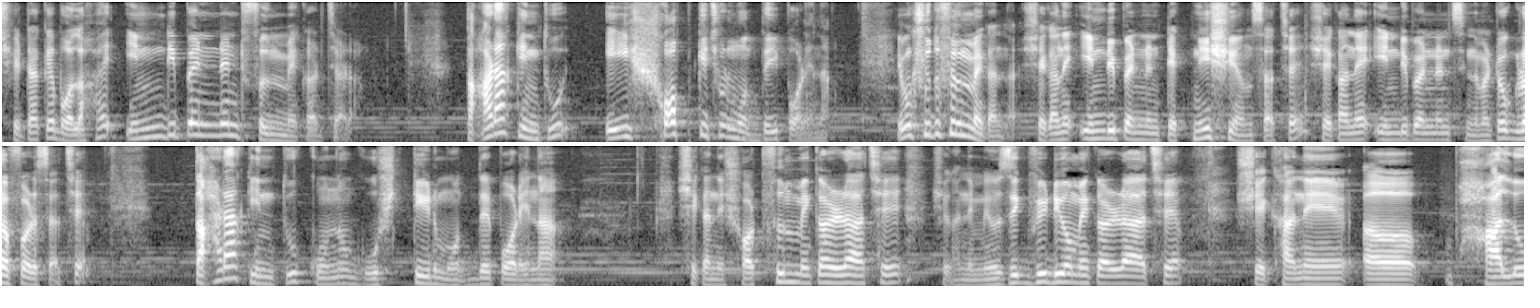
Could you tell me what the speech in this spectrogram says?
সেটাকে বলা হয় ইন্ডিপেন্ডেন্ট ফিল্ম মেকার যারা। তারা কিন্তু এই সব কিছুর মধ্যেই পড়ে না। এবং শুধু ফিল্ম মেকার না, সেখানে ইন্ডিপেন্ডেন্ট টেকনিশিয়ানস আছে, সেখানে ইন্ডিপেন্ডেন্ট সিনেমাটোগ্রাফার্স আছে তারা কিন্তু কোনো গোষ্ঠীর মধ্যে পড়ে না। সেখানে শর্ট ফিল্ম মেকাররা আছে, সেখানে মিউজিক ভিডিও মেকাররা আছে, সেখানে ভালো,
